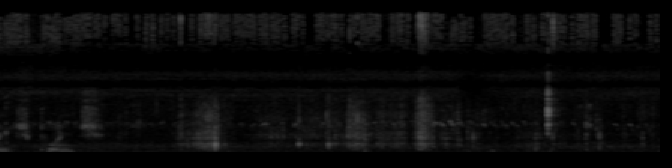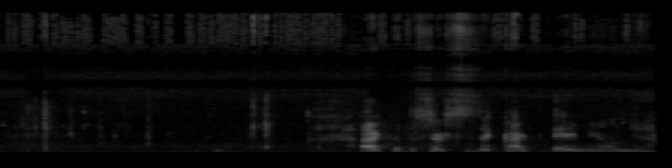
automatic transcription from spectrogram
Punch punch. Arkadaşlar size kalplerimi yolluyorum.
